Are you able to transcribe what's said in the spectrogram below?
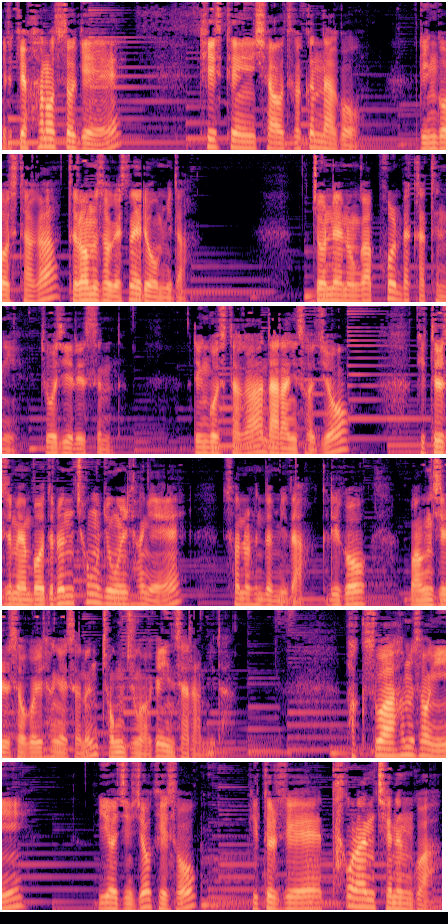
이렇게 환호 속에 Twist and Shout가 끝나고 링고스타가 드럼석에서 내려옵니다. 존 레논과 폴 맥카트니, 조지 해리슨, 링고스타가 나란히 서죠. 비틀스 멤버들은 청중을 향해 손을 흔듭니다. 그리고 왕실석을 향해서는 정중하게 인사를 합니다. 박수와 함성이 이어지죠. 계속 비틀스의 타고난 재능과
